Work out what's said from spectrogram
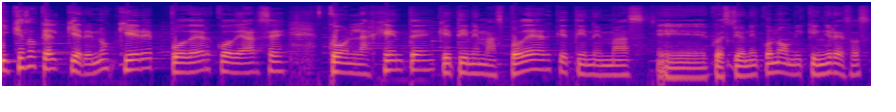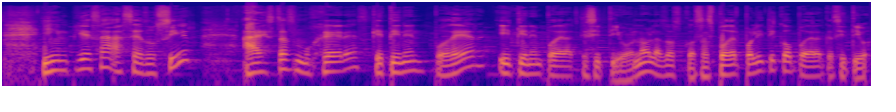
¿Y qué es lo que él quiere? No quiere poder codearse con la gente que tiene más poder, que tiene más eh, cuestión económica, ingresos, y empieza a seducir a estas mujeres que tienen poder y tienen poder adquisitivo, ¿no? Las dos cosas, poder político, poder adquisitivo.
